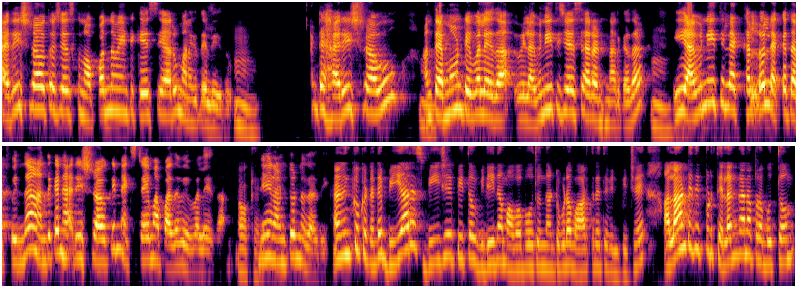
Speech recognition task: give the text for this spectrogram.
హరీష్ రావుతో చేసుకున్న ఒప్పందం ఏంటి కేసీఆర్? మనకు తెలియదు. అంటే హరీష్ రావు అంత అమౌంట్ ఇవ్వలేదా? వీళ్ళు అవినీతి చేశారంటున్నారు కదా. ఈ అవినీతి లెక్కల్లో లెక్క తప్పిందా? అందుకని హరీష్ రావుకి నెక్స్ట్ టైం ఆ పదవి ఇవ్వలేదా? ఓకే. నేను అంటున్నది అది. ఇంకొకటి అంటే బీఆర్ఎస్ బీజేపీతో విలీనం అవ్వబోతుందంటూ కూడా వార్తలు అయితే వినిపించాయి. అలాంటిది ఇప్పుడు తెలంగాణ ప్రభుత్వం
